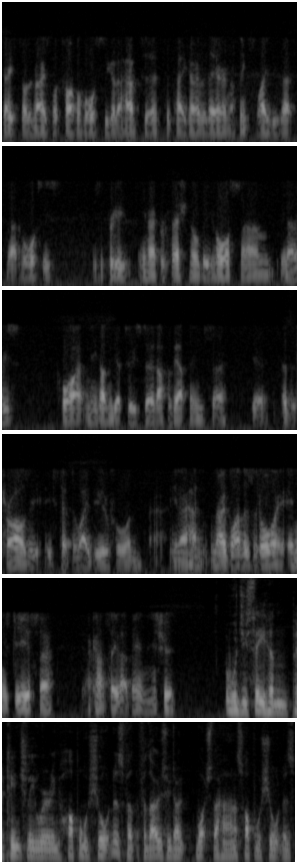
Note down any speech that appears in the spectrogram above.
Jay sort of knows what type of horse you got to have to, take over there. And I think Swayze, that that horse is is a pretty you know professional big horse. Um, you know he's quiet and he doesn't get too stirred up about things. So yeah, at the trials he, he stepped away beautiful and uh, you know had no blunders at all in his gear. So yeah, I can't see that being an issue. Would you see him potentially wearing hopple shorteners? For, for those who don't watch the harness, hopple shorteners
